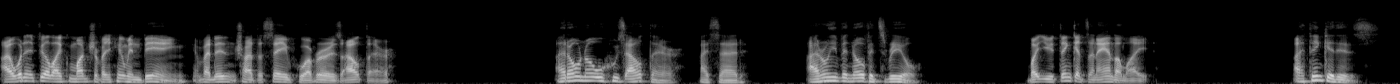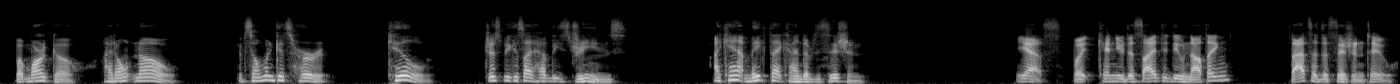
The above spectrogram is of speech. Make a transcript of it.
I wouldn't feel like much of a human being if I didn't try to save whoever is out there. I don't know who's out there, I said. I don't even know if it's real. But you think it's an Andalite. I think it is. But Marco, I don't know. If someone gets hurt, killed, just because I have these dreams, I can't make that kind of decision. Yes, but can you decide to do nothing? That's a decision too.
